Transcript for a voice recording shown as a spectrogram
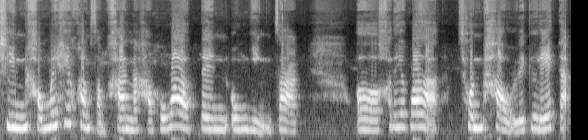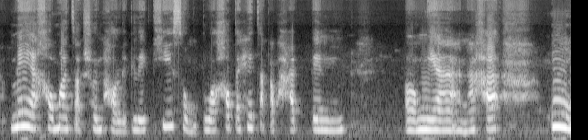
ชินเขาไม่ให้ความสำคัญนะคะ เพราะว่าเป็นองค์หญิงจากเออเขาเรียกว่าชนเผ่าเล็กๆอะแม่เขามาจากชนเผ่าเล็ก ๆ ที่ส่งตัวเข้าไปให้จักรพรรดิเป็นเออเมียนะคะ อืม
